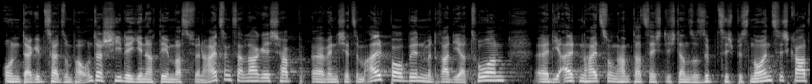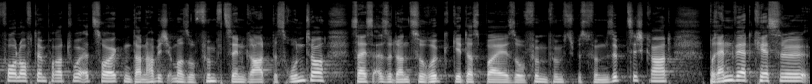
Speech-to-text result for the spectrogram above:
Und da gibt es halt so ein paar Unterschiede, je nachdem, was für eine Heizungsanlage ich habe. Äh, wenn ich jetzt im Altbau bin mit Radiatoren, äh, die alten Heizungen haben tatsächlich dann so 70 bis 90 Grad Vorlauftemperatur erzeugt und dann habe ich immer so 15 Grad bis runter. Das heißt also dann zurück geht das bei so 55 bis 75 Grad. Brennwertkessel,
